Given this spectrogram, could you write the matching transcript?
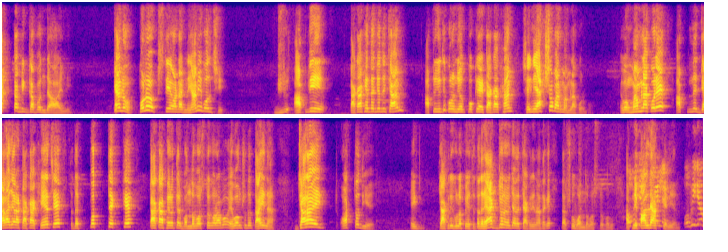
একটা বিজ্ঞাপন দেওয়া হয়নি। কেন? কোনো স্টে অর্ডার নেই। আমি বলছি আপনি টাকা খেতে যদি চান, আপনি যদি কোনো নিয়োগ প্রক্রিয়ায় টাকা খান, সেই নিয়ে একশো বার মামলা করব। এবং মামলা করে আপনি যারা যারা টাকা খেয়েছে, তাদের প্রত্যেককে টাকা ফেরতের বন্দোবস্ত করাবো এবং শুধু তাই না, যারা এই অর্থ দিয়ে এই চাকরিগুলো পেয়েছে তাদের একজনের যাদের চাকরি না থাকে তার সুবন্দোবস্ত করব। আপনি পারলে আটকে নিন অভিযোগ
